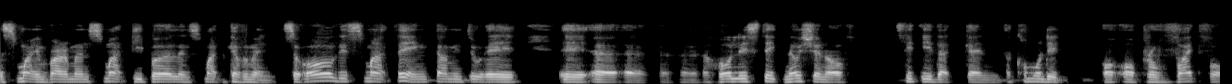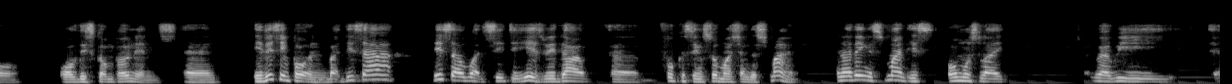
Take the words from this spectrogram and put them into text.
a smart environment, smart people, and smart government. So all these smart things come into a a, a, a, a holistic notion of city that can accommodate or, or provide for all these components. And it is important, but these are these are what city is without uh, focusing so much on the smart. And I think smart is almost like where we, uh,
